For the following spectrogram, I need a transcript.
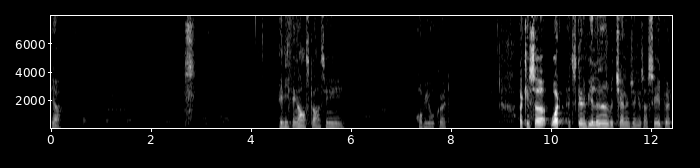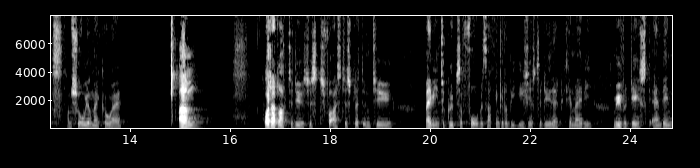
Yeah. Anything else, guys? Any? Are we all good? Okay, so what? It's going to be a little bit challenging, as I said, but I'm sure we'll make a way. Um, what I'd like to do is just for us to split into maybe into groups of four, because I think it'll be easiest to do that. We can maybe move a desk and then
